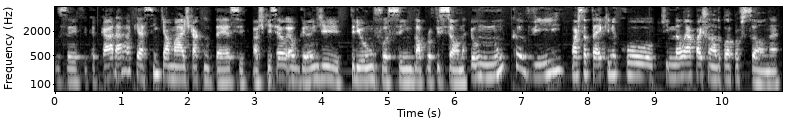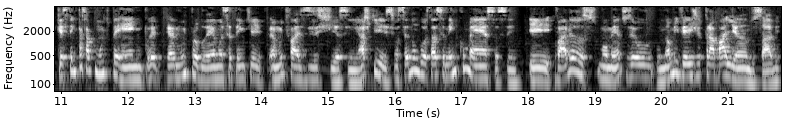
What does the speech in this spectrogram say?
você fica, caraca, é assim que a mágica acontece. Acho que esse é, é o grande triunfo, assim, da profissão, né? Eu nunca vi um artista técnico que não é apaixonado pela profissão, né? Porque você tem que passar por muito perrengue, é muito problema, você tem que... É muito fácil desistir, assim. Acho que se você não gostar, você nem começa, assim. E vários momentos eu não me vejo trabalhando, sabe?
